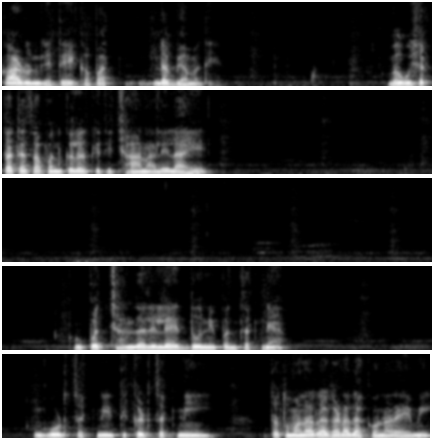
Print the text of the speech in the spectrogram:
काढून घेते एका पात डब्यामध्ये. बघू शकता त्याचा पण कलर किती छान आलेला आहे. खूपच छान झालेल्या आहेत दोन्ही पण चटण्या. गोड चटणी तिखट चटणी. आता तुम्हाला रगाडा दाखवणार आहे मी.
